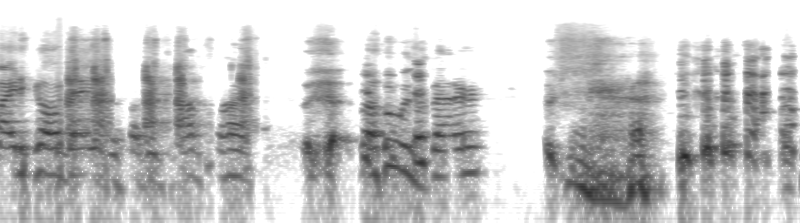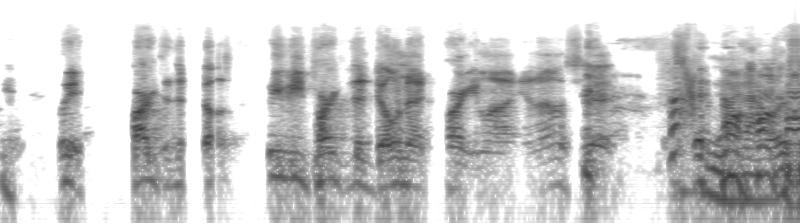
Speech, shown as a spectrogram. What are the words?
Fighting all day, the fucking cops are. But who was better? we Parked in the we be parked in the donut parking lot, you know. Shit. Nine hours.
